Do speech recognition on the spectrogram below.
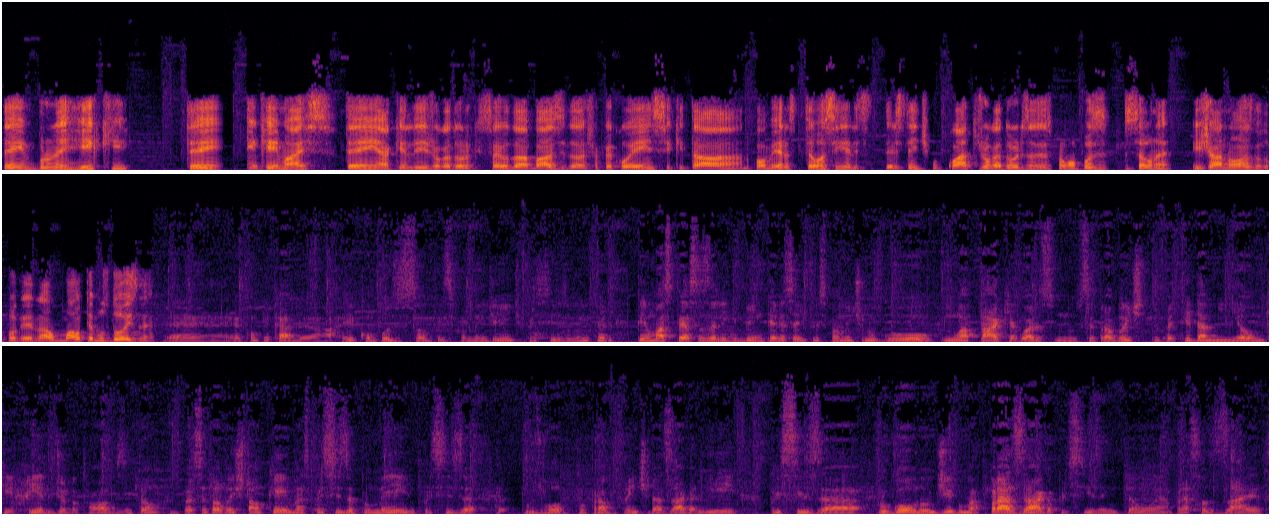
tem Bruno Henrique, tem quem mais? Tem aquele jogador que saiu da base da Chapecoense, que tá no Palmeiras. Então, assim, eles, eles têm, tipo, quatro jogadores, às vezes, pra uma posição, né? E já nós, da dupla Grenal, mal temos dois, né? É, é complicado. A recomposição, principalmente, a gente precisa. O Inter tem umas peças ali bem interessantes, principalmente no gol, no ataque. Agora, no centroavante, vai ter Damião, Guerreiro, Jonathan Alves. Então, para centroavante tá ok, mas precisa pro meio, precisa pra frente da zaga ali. Precisa pro gol, não digo, mas pra zaga precisa. Então, é, para essas áreas,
